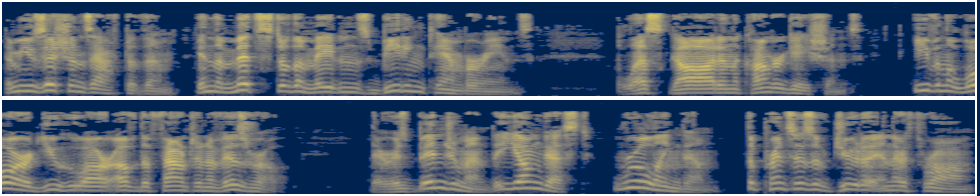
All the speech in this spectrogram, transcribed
the musicians after them, in the midst of the maidens beating tambourines. Bless God in the congregations, even the Lord, you who are of the fountain of Israel. There is Benjamin, the youngest, ruling them, the princes of Judah in their throng,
